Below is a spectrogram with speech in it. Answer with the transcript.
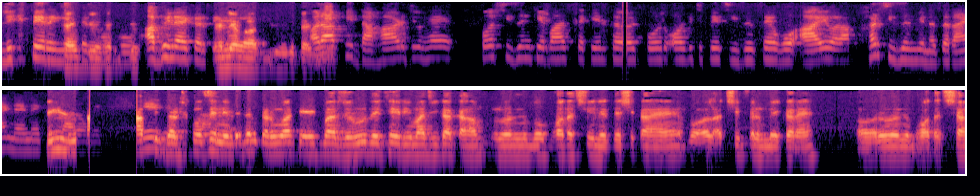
लिखते रहिए फ़िल्मों को अभिनय करते धन्यवाद और आपकी दहाड़ जो है फ़र्स्ट सीज़न के बाद सेकेंड थर्ड फोर्थ और भी जितने सीज़न है वो आए और आप हर सीज़न में नज़र आए नए नए आपके दर्शकों से निवेदन करूँगा कि एक बार ज़रूर देखें रीमा जी का काम। उन्होंने वो बहुत अच्छी निर्देशिका है बहुत अच्छी फ़िल्म मेकर हैं और उन्होंने बहुत अच्छा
